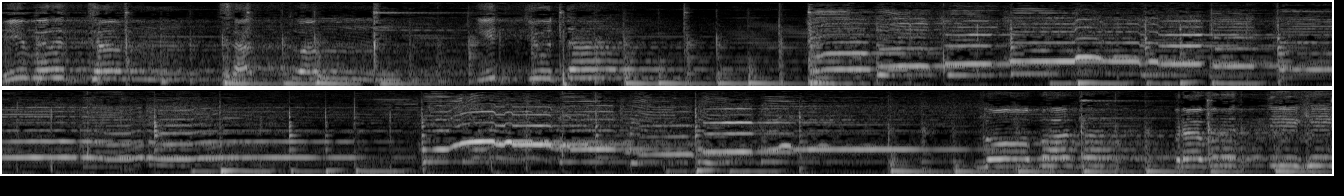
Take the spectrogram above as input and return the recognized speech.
विवृद्धम् सत्त्वम् इत्युत। प्रवृत्तिः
